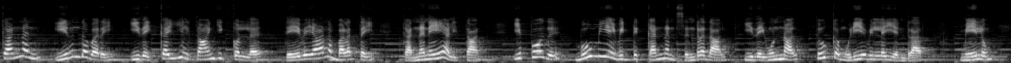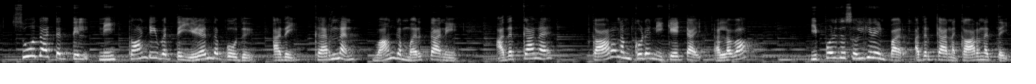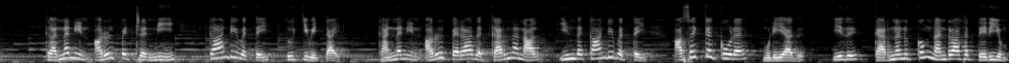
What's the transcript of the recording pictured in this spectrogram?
கண்ணன் இருந்தவரை இதை கையில் தாங்கிக் கொள்ள தேவையான பலத்தை கண்ணனே அளித்தான். இப்போது பூமியை விட்டு கண்ணன் சென்றதால் இதை உன்னால் தூக்க முடியவில்லை என்றார். மேலும் சூதாட்டத்தில் நீ காண்டீபத்தை இழந்தபோது அதை கர்ணன் வாங்க மறுத்தானே. அதற்கான காரணம் கூட நீ கேட்டாய் அல்லவா? இப்பொழுது சொல்கிறேன் பார் அதற்கான காரணத்தை. கண்ணனின் அருள் பெற்ற நீ காண்டீபத்தை தூக்கிவிட்டாய். கண்ணனின் அருள் பெறாத கர்ணனால் இந்த காண்டீபத்தை அசைக்கக்கூட முடியாது. இது கர்ணனுக்கும் நன்றாக தெரியும்.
